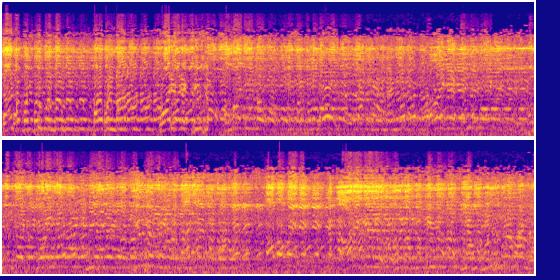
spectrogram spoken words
దాంట్లో భక్తు బంధం పడకుండా వారి యొక్క జీవిత సమాజంలో అలాగే బంధుత్వంతో దూరంగా మీ యొక్క జీవితాన్ని మనం నాశనం చేసుకోవడం. కాబట్టి యొక్క ఆరోగ్యాలు అనగా ముఖ్యంగా ఈ యొక్క మందు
